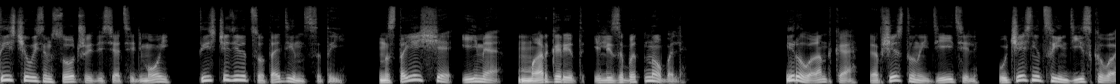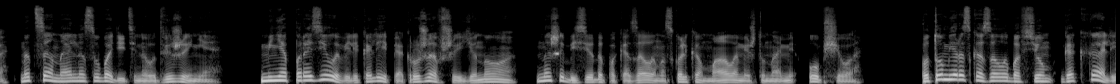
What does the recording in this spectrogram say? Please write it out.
1867-1911. Настоящее имя Маргарет Элизабет Нобель. Ирландка, общественный деятель, участница индийского национально-освободительного движения. Меня поразило великолепие окружавшее ее, но наша беседа показала, насколько мало между нами общего. Потом я рассказал обо всем Гакхали,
